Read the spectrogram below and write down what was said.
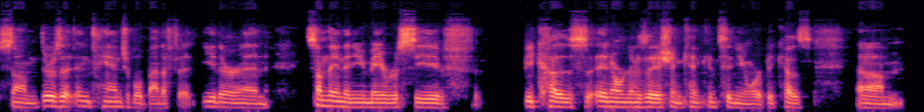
some there's an intangible benefit either in something that you may receive because an organization can continue or because um,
